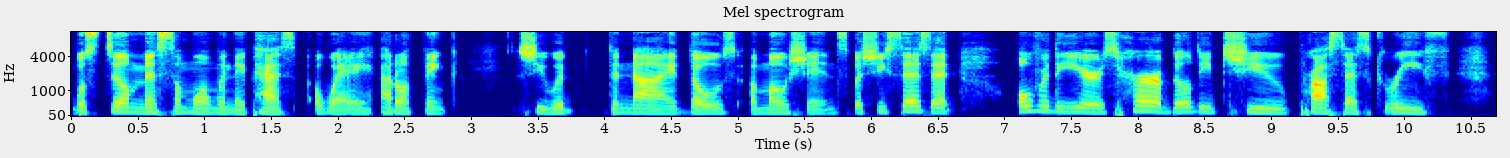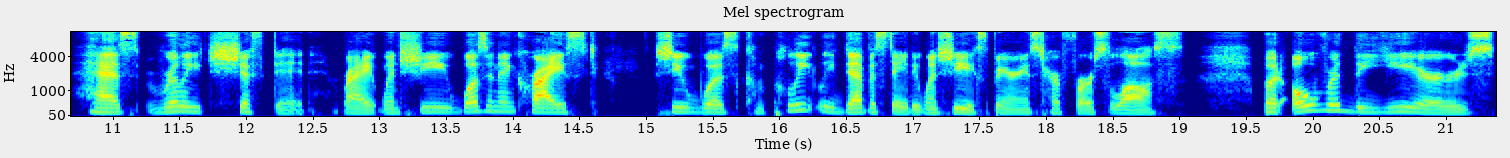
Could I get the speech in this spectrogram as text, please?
will still miss someone when they pass away i don't think she would deny those emotions but she says that over the years her ability to process grief has really shifted right? When she wasn't in christ she was completely devastated when she experienced her first loss. But over the years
